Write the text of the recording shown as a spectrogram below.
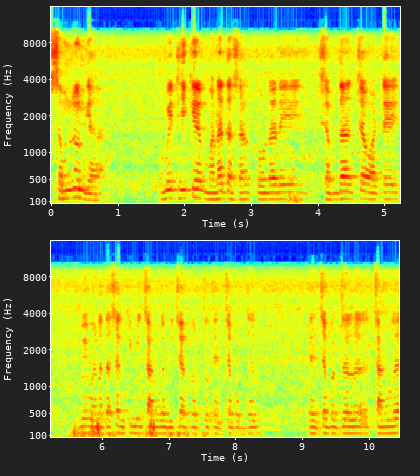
समजून घ्या तुम्ही ठीक आहे म्हणत असाल तोंडाने शब्दांच्या वाटे तुम्ही म्हणत असाल की मी चांगला विचार करतो त्यांच्याबद्दल. त्यांच्याबद्दल चांगलं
